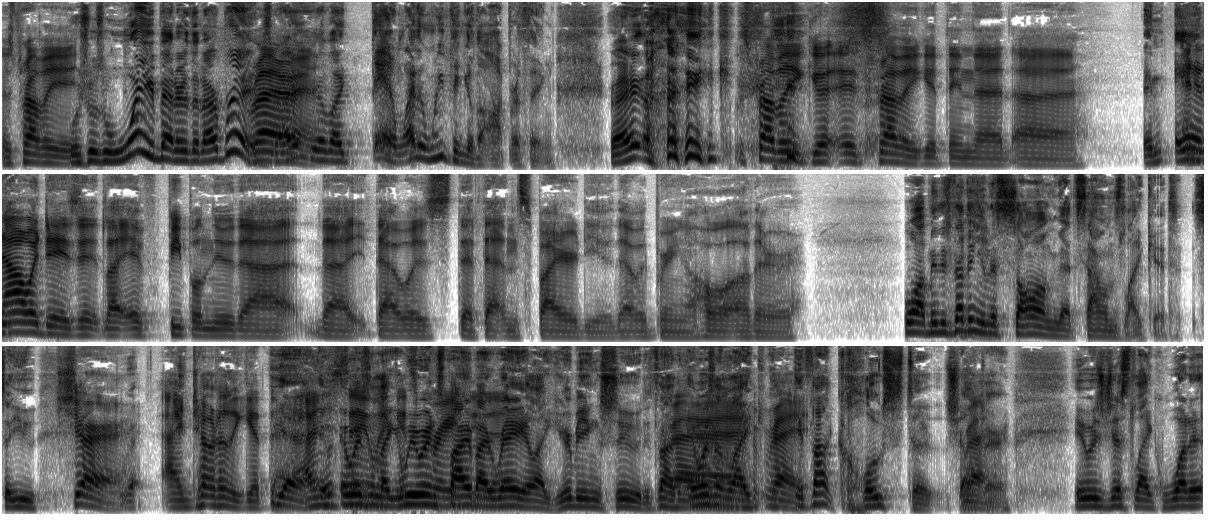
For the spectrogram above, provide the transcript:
It's probably which was way better than our bridge, Right, right? You're like, damn, why didn't we think of the opera thing, right? like, it's probably good. It's probably a good thing that. Uh, and, and, and, nowadays, it like if people knew that that that was that that inspired you, that would bring a whole other. Well, I mean, there's nothing in the song that sounds like it. So you, Sure, I totally get that. yeah, it, it wasn't like, it's we were inspired by that- Ray, like you're being sued. It's not. Right, it wasn't like right. it's not close to Shelter. Right. It was just like what it,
